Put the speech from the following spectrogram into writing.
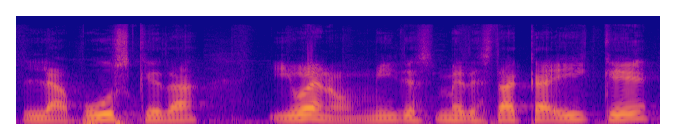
la búsqueda y bueno, me destaca ahí que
